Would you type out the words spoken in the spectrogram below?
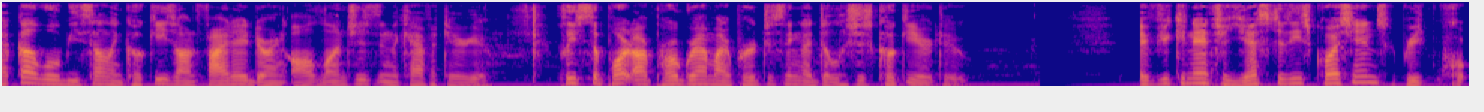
DECA will be selling cookies on Friday during all lunches in the cafeteria. Please support our program by purchasing a delicious cookie or two. If you can answer yes to these questions, read qu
